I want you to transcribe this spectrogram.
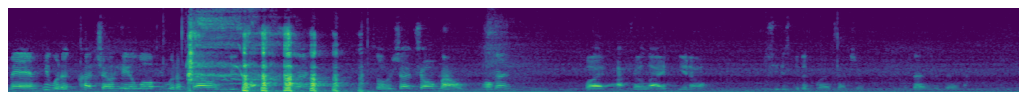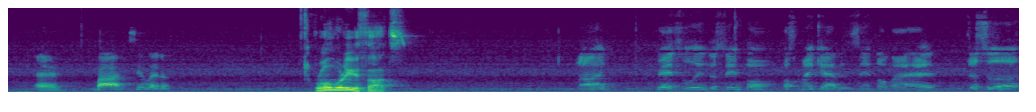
Man, he would have cut your heel off, he would have fell and be quiet. Okay? so shut your mouth, okay? But I feel like, you know, she just did it for attention at the end of. And bye. See you later. Roll, what are your thoughts? Uh, basically, the same thoughts Mike had, is the same thought I had. Just uh,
